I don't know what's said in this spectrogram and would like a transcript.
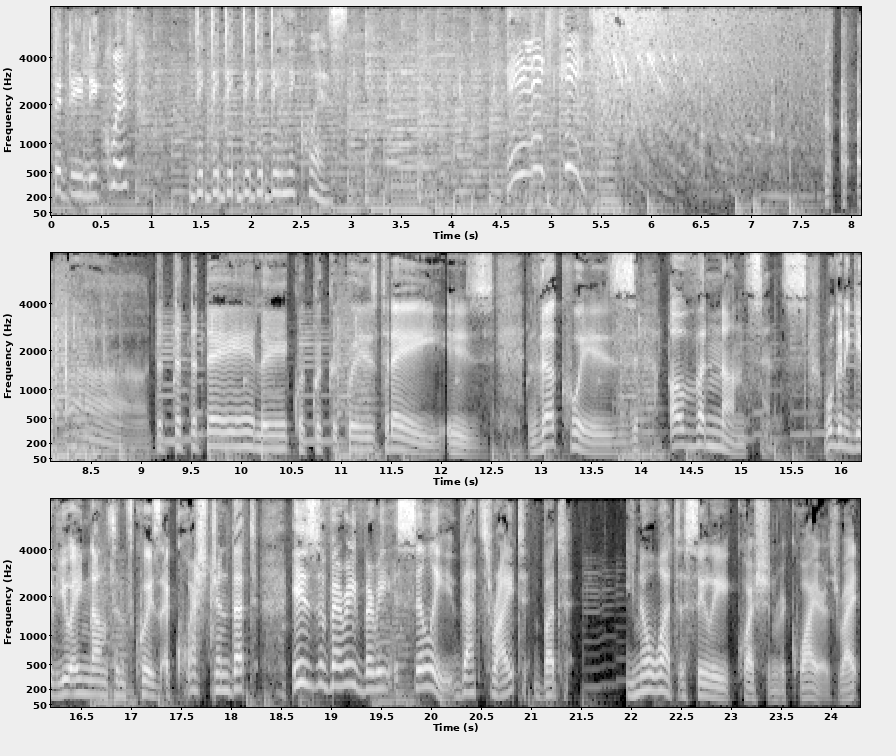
The Daily Quiz. D- D- D- D- D- daily quiz Daily Quiz. Ah, the, the, the daily quick, quick, quick quiz today is the quiz of nonsense. We're going to give you a nonsense quiz, a question that is very, very silly. That's right. But you know what a silly question requires, right?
